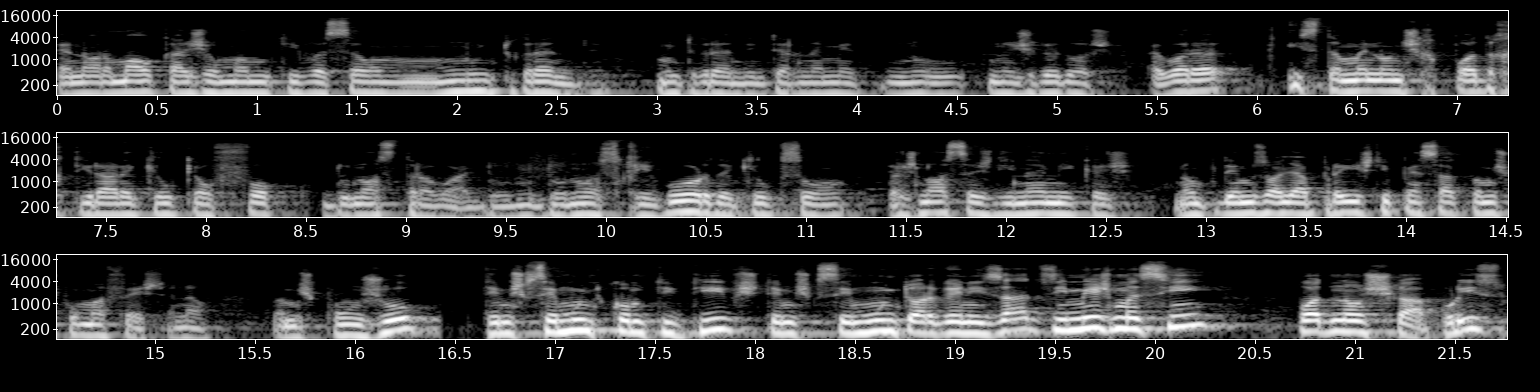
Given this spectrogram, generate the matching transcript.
é normal que haja uma motivação muito grande muito grande internamente no, nos jogadores. Agora, isso também não nos pode retirar aquilo que é o foco do nosso trabalho, do, do, nosso rigor, daquilo que são as nossas dinâmicas. Não podemos olhar para isto e pensar que vamos para uma festa, não. Vamos para um jogo, temos que ser muito competitivos, temos que ser muito organizados e mesmo assim pode não chegar. Por isso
